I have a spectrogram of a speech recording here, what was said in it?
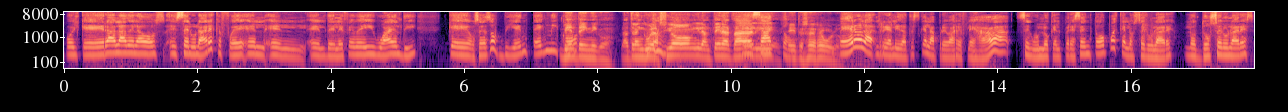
porque era la de los eh, celulares, que fue el, el, el del FBI Wildy, que, o sea, eso es bien técnico. Bien técnico. La triangulación y la antena tal. Exacto. Y, sí, todo ese revuelo. Pero la realidad es que la prueba reflejaba, según lo que él presentó, pues que los celulares, los dos celulares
